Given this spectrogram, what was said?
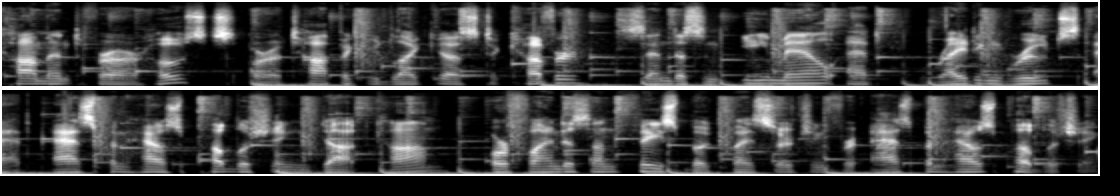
comment for our hosts or a topic you'd like us to cover, send us an email at writingroots at aspenhousepublishing.com or find us on Facebook by searching for Aspen House Publishing.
